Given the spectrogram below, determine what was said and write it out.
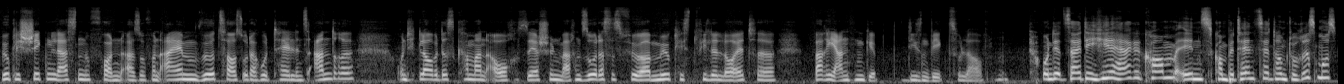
wirklich schicken lassen von, also von einem Wirtshaus oder Hotel ins andere. Und ich glaube, das kann man auch sehr schön machen, so dass es für möglichst viele Leute Varianten gibt, diesen Weg zu laufen. Und jetzt seid ihr hierher gekommen ins Kompetenzzentrum Tourismus,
